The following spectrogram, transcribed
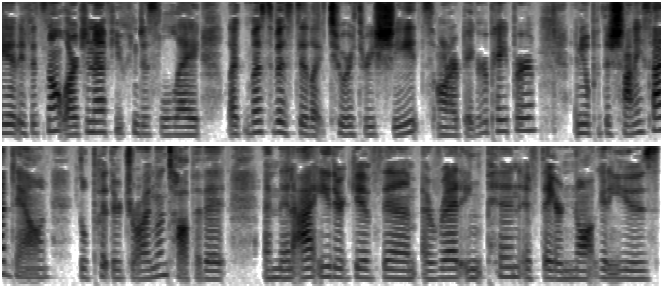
And if it's not large enough, you can just lay, like most of us did, like two or three sheets on our bigger paper. And you'll put the shiny side down. You'll put their drawing on top of it. And then I either give them a red ink pen if they are not going to use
